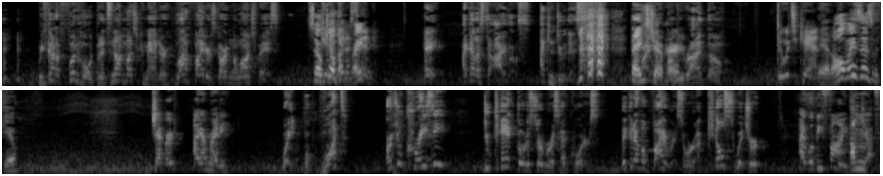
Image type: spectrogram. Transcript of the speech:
We've got a foothold, but it's not much, Commander. A lot of fighters guarding the launch base. So Can kill them, right? in? Hey, I got us to Ilos. I can do this. Thanks, Might be a bumpy ride, though. Do what you can. It always is with you. Shepard, I am ready. Wait, wh- what? Are you crazy? You can't go to Cerberus headquarters. They could have a virus or a kill switch or. I will be fine, Um, Jeff.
